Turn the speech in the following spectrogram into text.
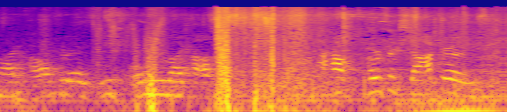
My confidence my confidence. I have perfect chakras.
